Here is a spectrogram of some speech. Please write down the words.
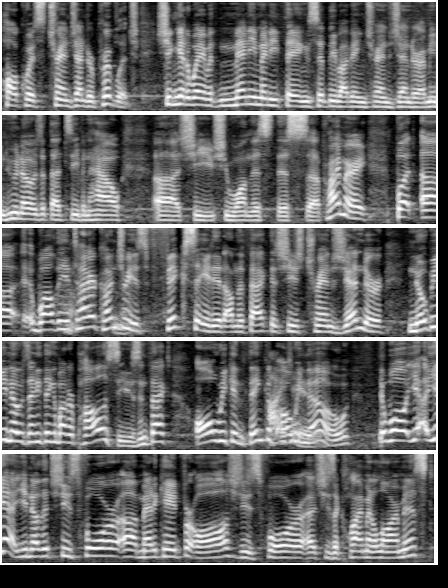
Hallquist's transgender privilege. She can get away with many, many things simply by being transgender. I mean, who knows if that's even how uh, she she won this this uh, primary. But uh, while the entire country is fixated on the fact that she's transgender, nobody knows anything about her policies. In fact, all we can think of, I all we know. Well, yeah, yeah. You know that she's for uh, Medicaid for all. She's for. Uh, she's a climate alarmist.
